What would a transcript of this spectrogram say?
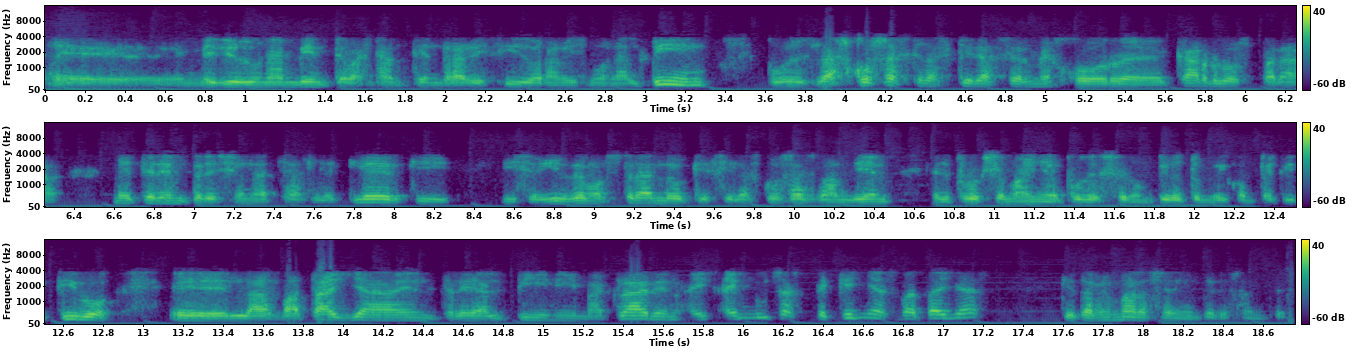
eh, en medio de un ambiente bastante enrarecido ahora mismo en Alpine, pues las cosas que las quiere hacer mejor eh, Carlos para meter en presión a Charles Leclerc y, seguir demostrando que si las cosas van bien el próximo año puede ser un piloto muy competitivo, eh, las batallas entre Alpine y McLaren, hay, hay, muchas pequeñas batallas que también van a ser interesantes.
